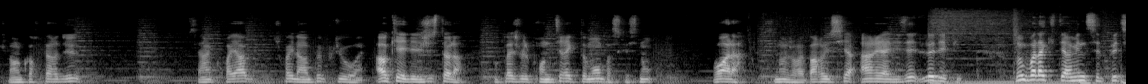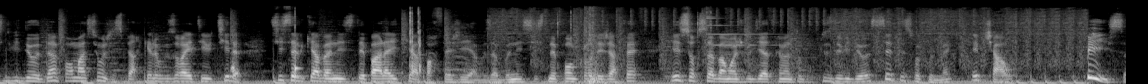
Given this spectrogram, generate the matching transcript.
Je l'ai encore perdu. C'est incroyable. Je crois qu'il est un peu plus haut. Ah ok, il est juste là. Donc là, je vais le prendre directement parce que sinon, voilà. Sinon, j'aurais pas réussi à réaliser le défi. Donc voilà qui termine cette petite vidéo d'information. J'espère qu'elle vous aura été utile. Si c'est le cas, bah, n'hésitez pas à liker, à partager et à vous abonner si ce n'est pas encore déjà fait. Et sur ce, bah, moi je vous dis à très bientôt pour plus de vidéos. C'était soit cool mec et ciao. Peace.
